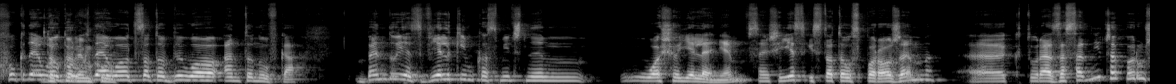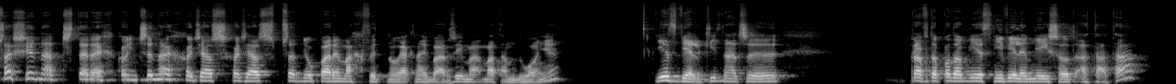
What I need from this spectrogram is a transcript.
Huknęło, Doktorem huknęło, co to było Antonówka. Bendu jest wielkim kosmicznym łosiojeleniem, w sensie jest istotą sporożem, która zasadniczo porusza się na czterech kończynach, chociaż, chociaż przednią parę ma chwytną jak najbardziej, ma, ma tam dłonie. Jest wielki, znaczy prawdopodobnie jest niewiele mniejszy od Atata.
